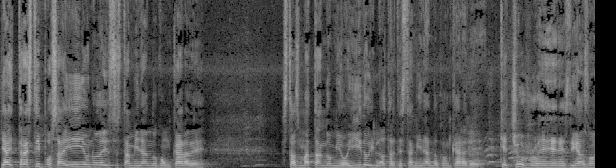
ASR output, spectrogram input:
y hay tres tipos ahí y uno de ellos te está mirando con cara de, estás matando mi oído y la otra te está mirando con cara de, qué churro eres, digamos, ¿no?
